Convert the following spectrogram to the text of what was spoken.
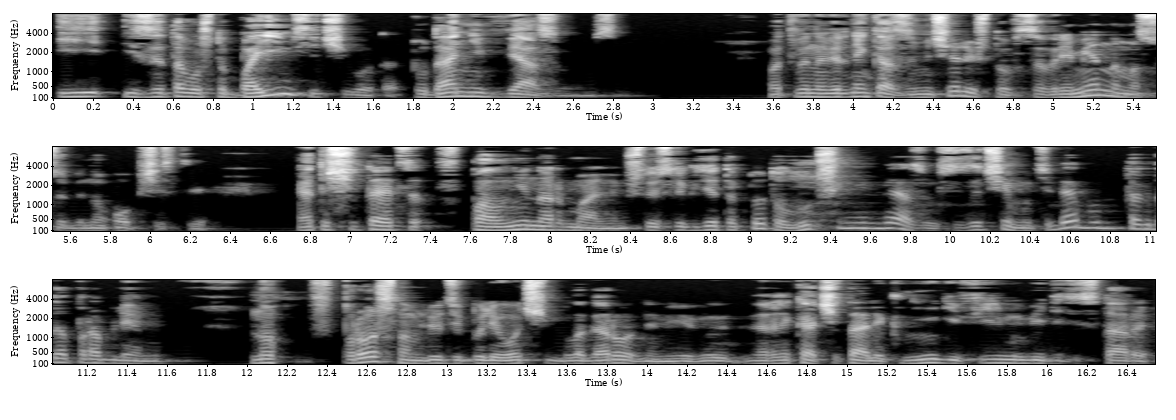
и из-за того, что боимся чего-то, туда не ввязываемся. Вот вы наверняка замечали, что в современном особенно обществе это считается вполне нормальным, что если где-то кто-то, лучше не ввязывайся. Зачем? У тебя будут тогда проблемы. Но в прошлом люди были очень благородными. Вы наверняка читали книги, фильмы видите старые.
